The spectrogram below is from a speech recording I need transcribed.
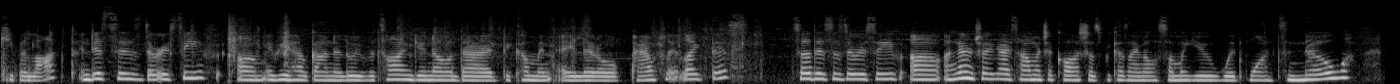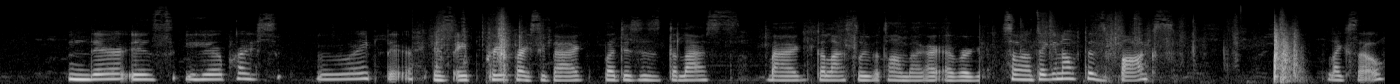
keep it locked. And this is the receipt um if you have gotten a louis vuitton you know that they come in a little pamphlet like this. So this is the receipt uh, i'm gonna show you guys how much it costs just because i know some of you would want to know. And there is your price right there. It's a pretty pricey bag but this is the last bag the last louis vuitton bag i ever got. so i'm taking off this box like so.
